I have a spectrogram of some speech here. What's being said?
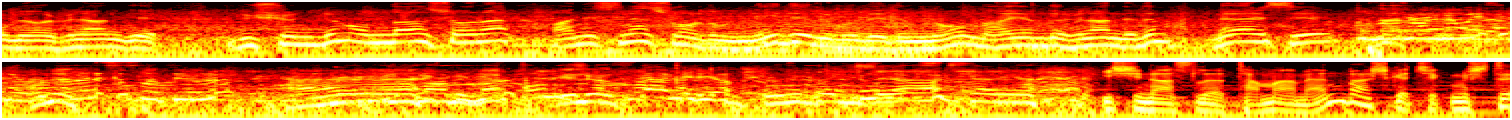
oluyor falan diye düşündüm. Ondan sonra annesine sordum. Nedir bu dedim. Ne oldu hayırdır falan dedim. Meğerse Bunlar oynamayı seviyor. Bunları kapatıyorum. Abi bak geliyorsun. Biliyor. çocukta bir şeye bak sen ya. İşin aslı tamamen başka çıkmıştı.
